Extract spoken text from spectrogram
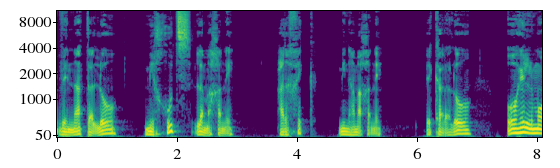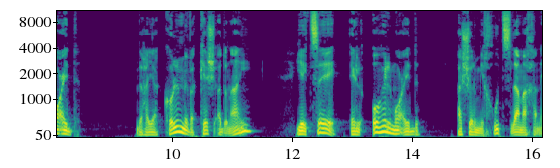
ונטה לו מחוץ למחנה, הרחק מן המחנה, וקרא לו אוהל מועד. והיה כל מבקש אדוני, יצא אל אוהל מועד, אשר מחוץ למחנה.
